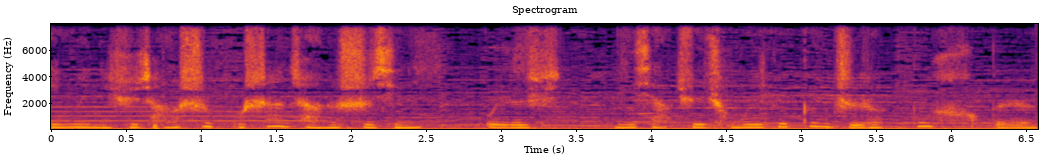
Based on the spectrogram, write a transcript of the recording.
因为你去尝试不擅长的事情，为了你想去成为一个更值得、更好的人。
